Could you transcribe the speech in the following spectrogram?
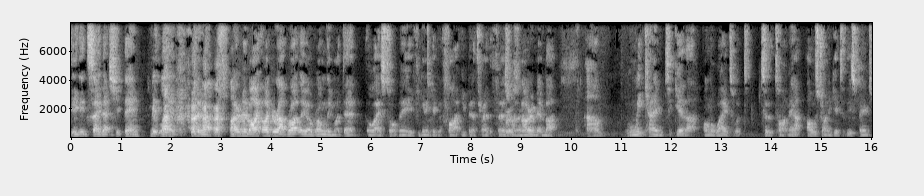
he did say that shit then. A bit late. I remember I, I grew up rightly or wrongly. My dad always taught me if you're going to get in a fight, you better throw the first, First. one. And I remember um, when we came together on the way to a, to the timeout, I was trying to get to this bench.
